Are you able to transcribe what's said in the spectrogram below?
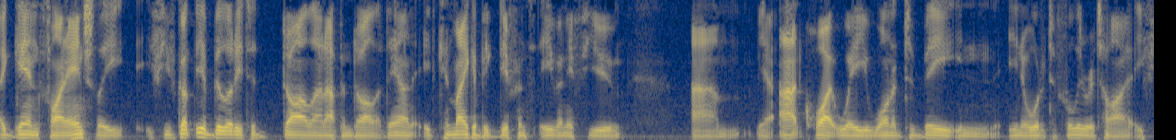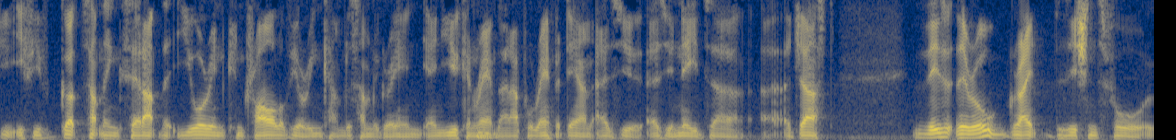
Again, financially, if you've got the ability to dial that up and dial it down, it can make a big difference, even if you, um, know, aren't quite where you wanted to be in in order to fully retire. If you if you've got something set up that you're in control of your income to some degree, and, and you can ramp that up or ramp it down as you as your needs uh, adjust. These they're all great positions for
